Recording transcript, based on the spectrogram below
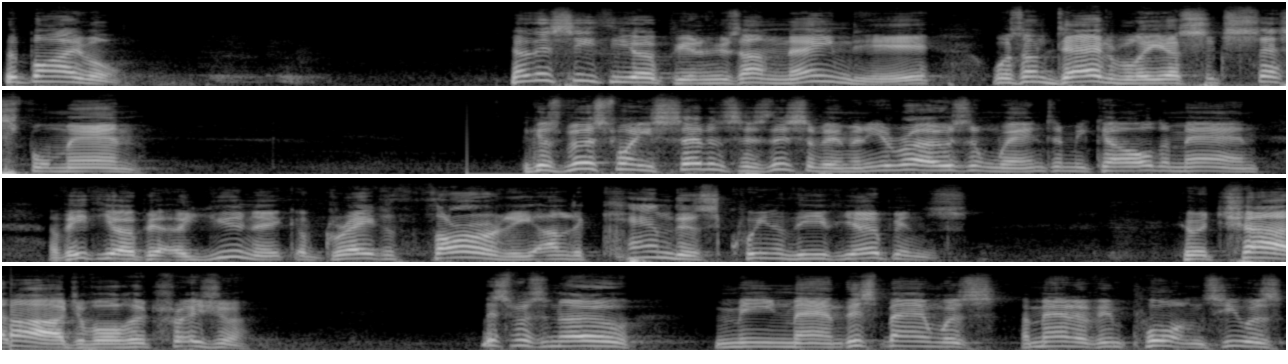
the Bible. Now, this Ethiopian, who's unnamed here, was undoubtedly a successful man. Because verse 27 says this of him And he arose and went, and behold, a man of Ethiopia, a eunuch of great authority under Candace, queen of the Ethiopians, who had charge of all her treasure. This was no mean man. This man was a man of importance. He was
